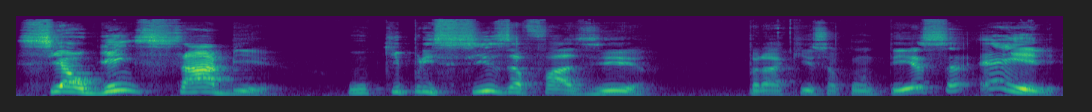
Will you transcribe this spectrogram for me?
se alguém sabe o que precisa fazer para que isso aconteça, é ele.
